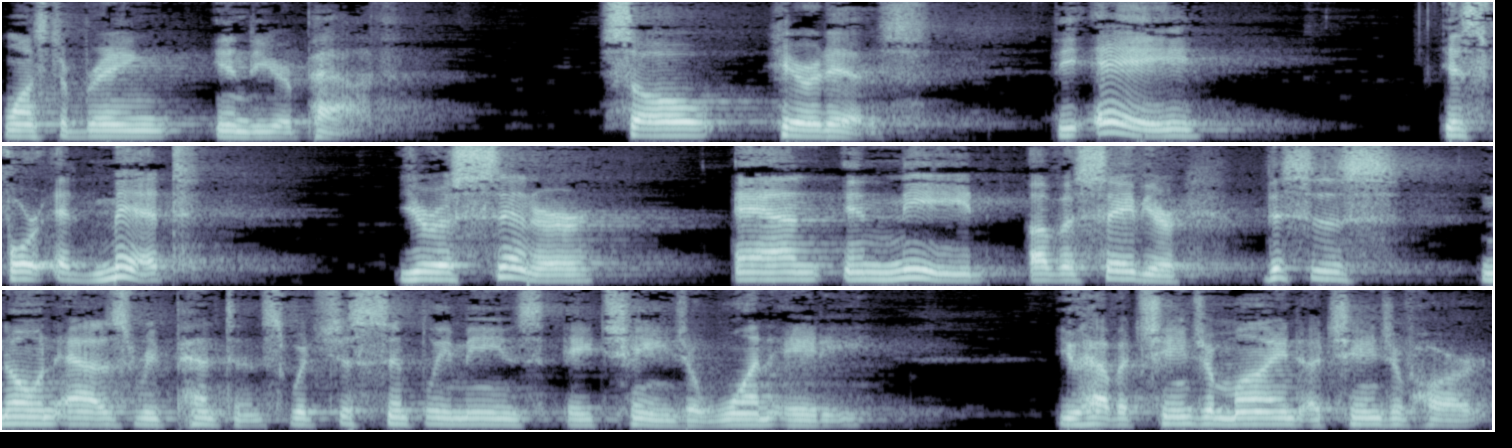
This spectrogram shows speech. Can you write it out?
wants to bring into your path. So here it is. The A is for admit you're a sinner and in need of a savior. This is known as repentance, which just simply means a change, a 180. You have a change of mind, a change of heart,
